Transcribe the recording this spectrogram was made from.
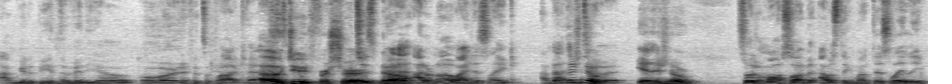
I'm gonna be in the video or if it's a podcast. Oh, dude, for sure. Which is no, bad. I don't know. I just like I'm not there's into no. it. Yeah, there's no. So I'm also I've been- I was thinking about this lately.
